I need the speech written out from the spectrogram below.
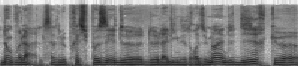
Donc voilà, ça, le présupposé de, de, la Ligue des droits humains est de dire que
